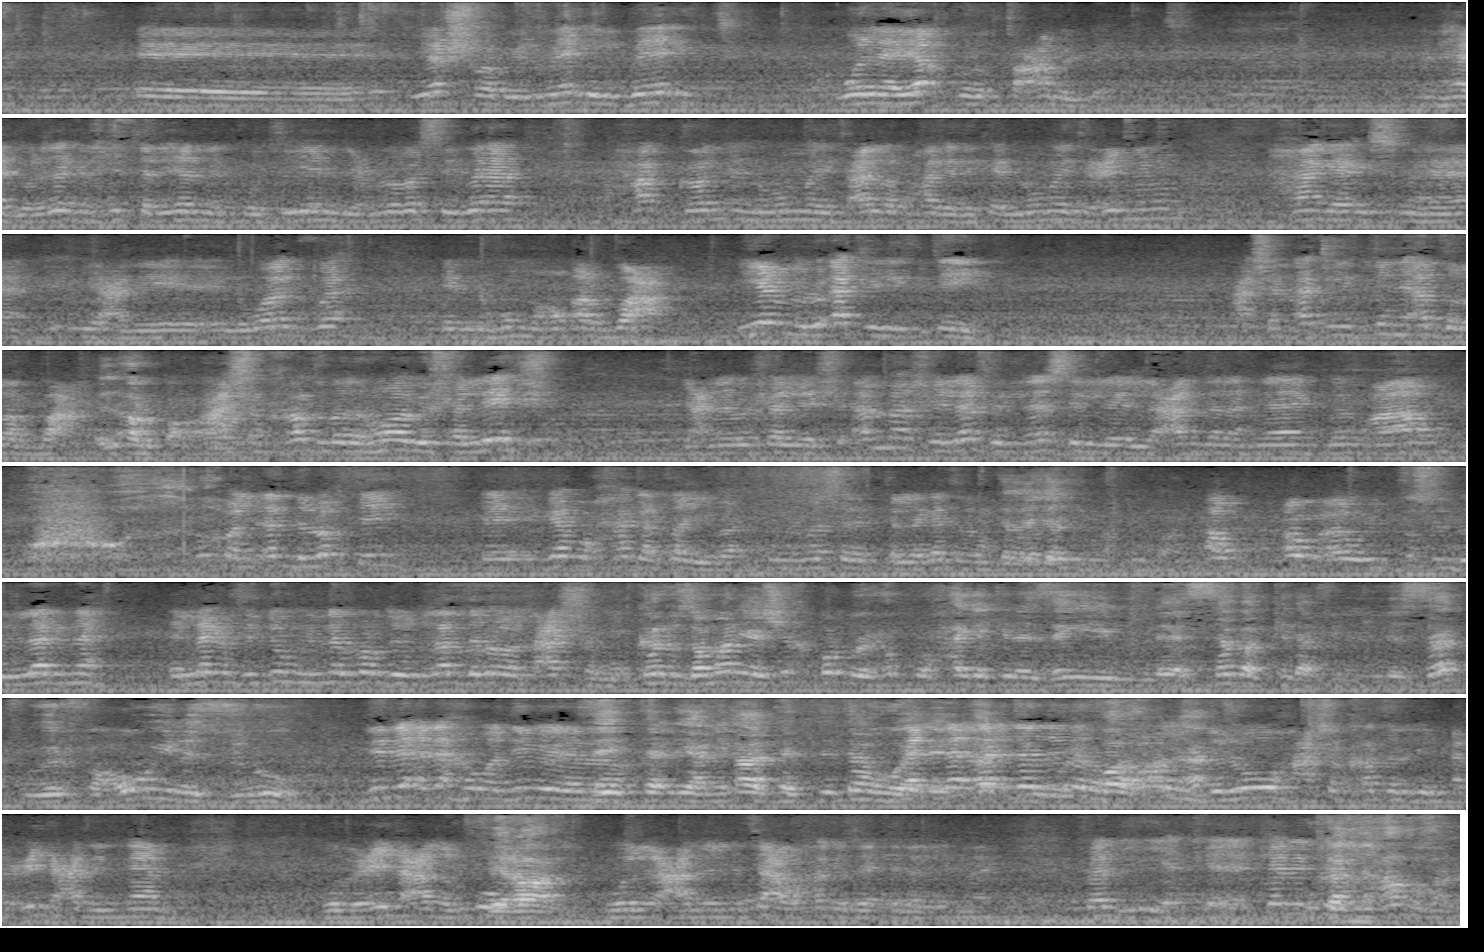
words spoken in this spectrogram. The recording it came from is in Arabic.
آه، يشرب الماء البائت ولا يأكل الطعام البائت. من هذا ولذلك الحتة اللي هي ان الكويتيين بيعملوها بس بقى حقا إن هم يتعلموا حاجة دي كأن هم يتعملوا حاجة اسمها يعني الوجبة إن هم أربعة. يعملوا أكل الاثنين عشان أكل الاثنين يقضوا الأربعة. الأربعة. عشان خاطر بدل هو ما بيخليش يعني ما بيخليش. أما خلاف الناس اللي, اللي عندنا هناك معاهم هم الآن دلوقتي آه، جابوا حاجة طيبة إن مثلا الثلاجات الثلاجات المحطوطة. أو أو أو يتصل باللجنة اللجنة تديهم للناس برضه يتغدى بقى ويتعشى. وكانوا زمان يا شيخ برضه يحطوا حاجة كده زي السبت كده في السقف ويرفعوه وينزلوه دي لا لا هو دي زي يعني آه تتهوى لا لا ده دي بيرفعوه ينزلوه عشان خاطر يبقى بعيد عن النمل وبعيد عن. القرى وعن البتاع وحاجة زي كده اللي هناك. فدي كانت وكان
